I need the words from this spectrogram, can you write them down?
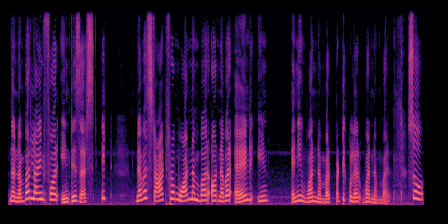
the number line for integers it never start from one number or never end in any one number particular one number. So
